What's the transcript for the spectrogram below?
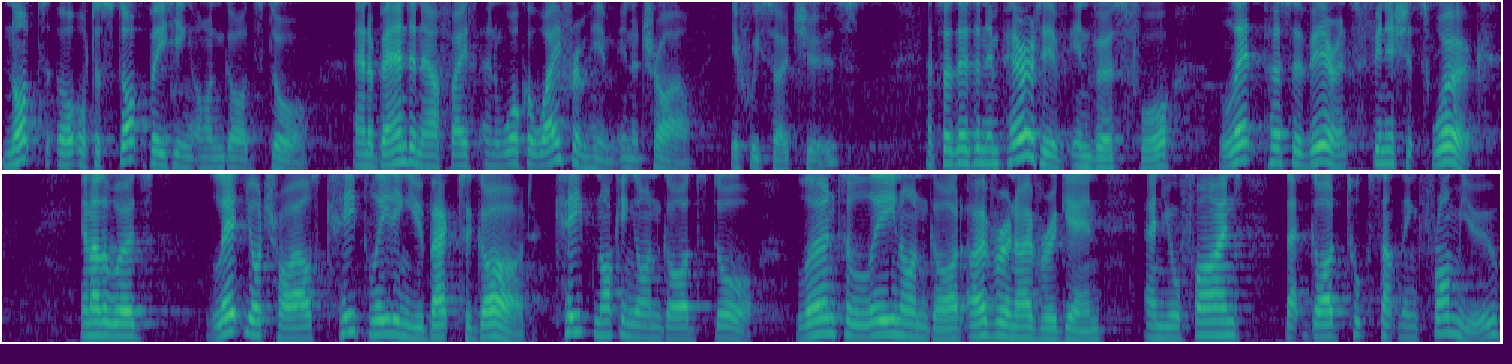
not to, or, or to stop beating on God's door and abandon our faith and walk away from Him in a trial if we so choose. And so there's an imperative in verse 4 let perseverance finish its work. In other words, let your trials keep leading you back to God. Keep knocking on God's door. Learn to lean on God over and over again and you'll find that God took something from you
